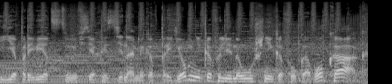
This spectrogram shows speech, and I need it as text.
Я приветствую всех из динамиков приемников или наушников, у кого как.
